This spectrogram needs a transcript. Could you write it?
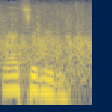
Grazie mille.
